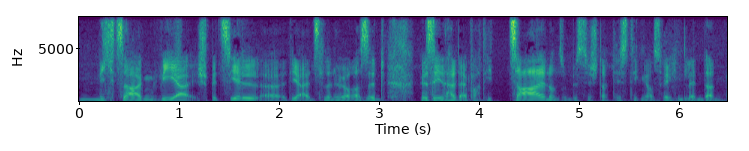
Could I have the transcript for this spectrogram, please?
nicht sagen, wer speziell äh, die einzelnen Hörer sind. Wir sehen halt einfach die Zahlen und so ein bisschen Statistiken, aus welchen Ländern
